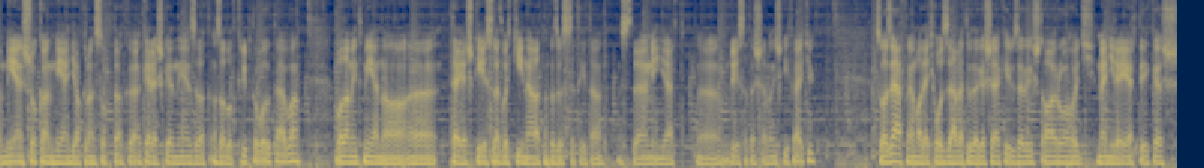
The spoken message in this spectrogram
milyen sokan, milyen gyakran szoktak kereskedni ezzel az adott kriptovalutával, valamint milyen a teljes készlet vagy kínálatnak az összetétel. Ezt mindjárt részletesebben is kifejtjük. Szóval az árfolyam ad egy hozzávetőleges elképzelést arról, hogy mennyire értékes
